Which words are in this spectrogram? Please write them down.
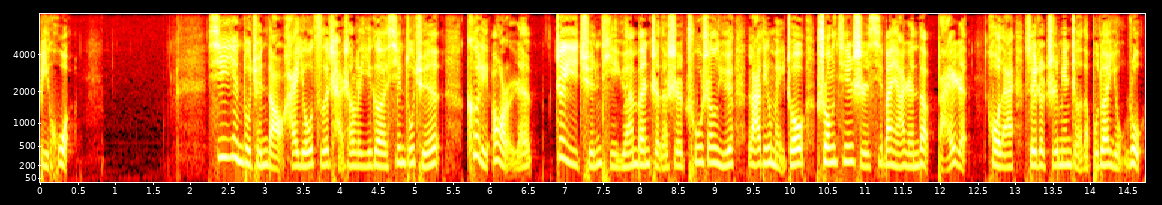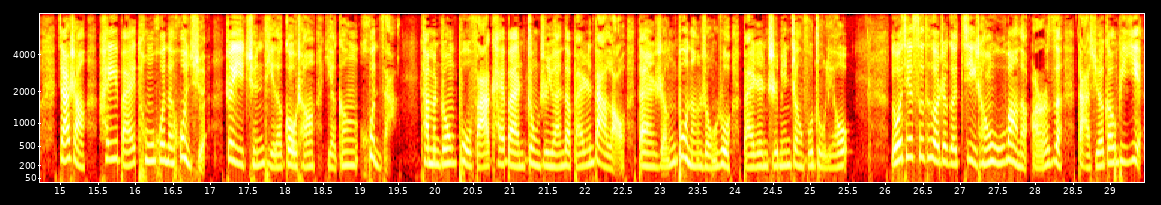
避祸。西印度群岛还由此产生了一个新族群——克里奥尔人。这一群体原本指的是出生于拉丁美洲、双亲是西班牙人的白人。后来，随着殖民者的不断涌入，加上黑白通婚的混血，这一群体的构成也更混杂。他们中不乏开办种植园的白人大佬，但仍不能融入白人殖民政府主流。罗切斯特这个继承无望的儿子，大学刚毕业，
